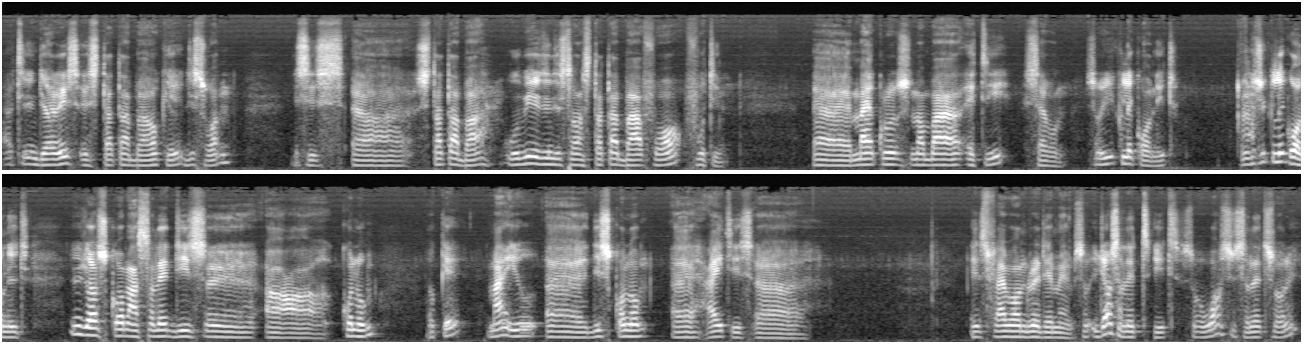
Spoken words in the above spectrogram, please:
I think there is a starter bar. Okay this one. This is uh, starter bar. We'll be using this one starter bar for footing. Uh, micros number 87 so you click on it. As you click on it you just come and select this uh, uh, column okay? Mind you uh, this column uh, height is uh, is 500 mm so you just select it. So once you select sorry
